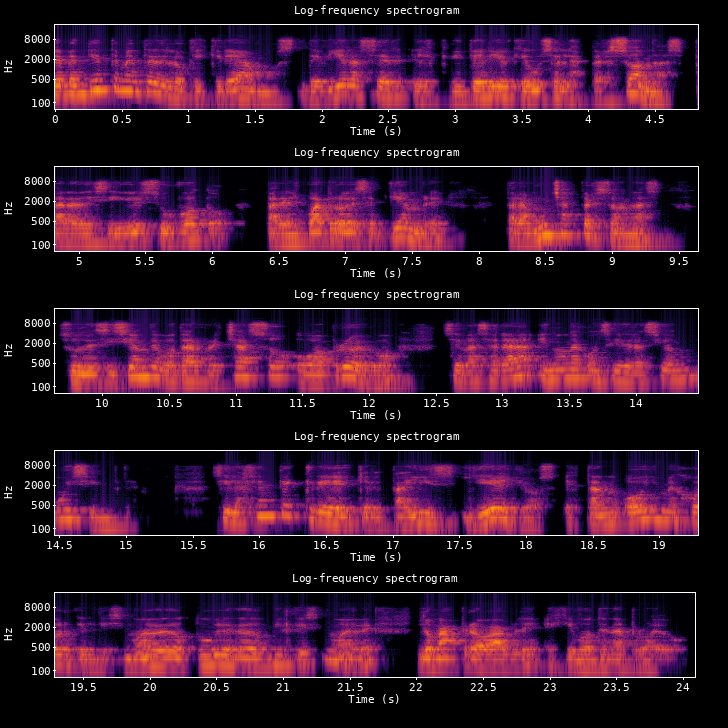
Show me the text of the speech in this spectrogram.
Independientemente de lo que creamos, debiera ser el criterio que usen las personas para decidir su voto para el 4 de septiembre, para muchas personas, su decisión de votar rechazo o apruebo se basará en una consideración muy simple. Si la gente cree que el país y ellos están hoy mejor que el 19 de octubre de 2019, lo más probable es que voten apruebo.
